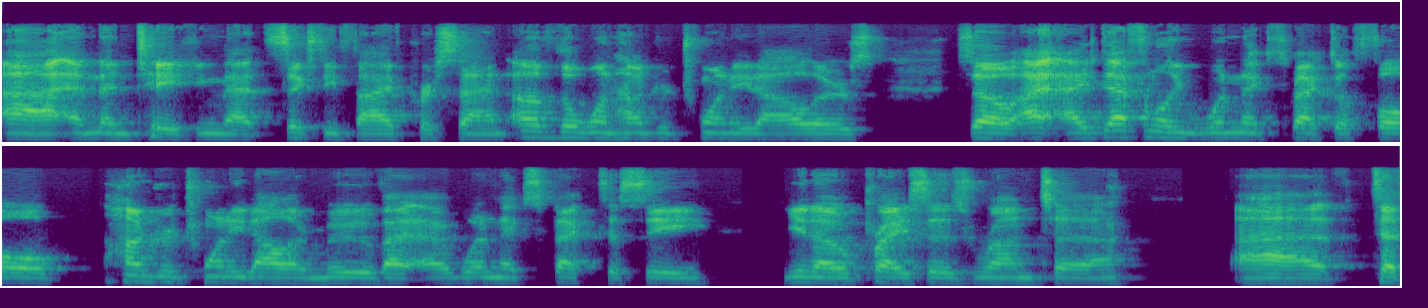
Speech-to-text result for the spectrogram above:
uh, and then taking that 65% of the $120. So I, I, definitely wouldn't expect a full $120 move. I, I, wouldn't expect to see, you know, prices run to uh, to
